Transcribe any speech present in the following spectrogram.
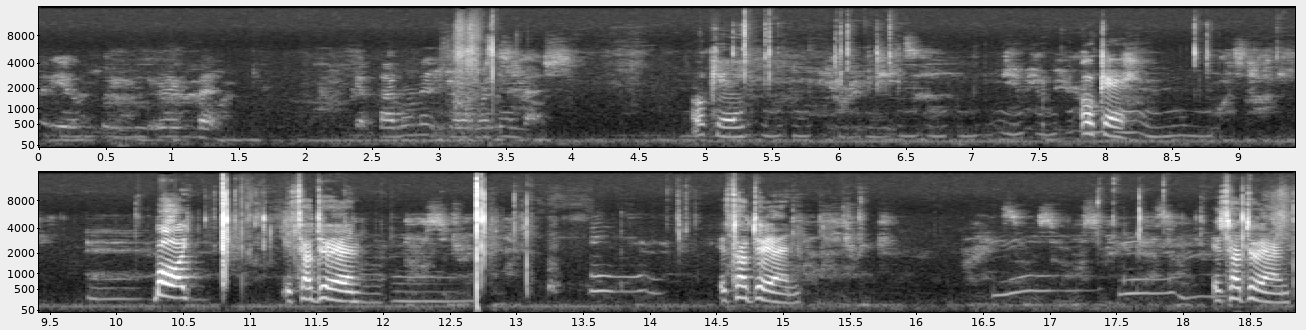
the video so we can get ready for bed. Got five more minutes and we're going to bed. Okay. Okay. Boy, it's at the end. It's at the end. It's at the end.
